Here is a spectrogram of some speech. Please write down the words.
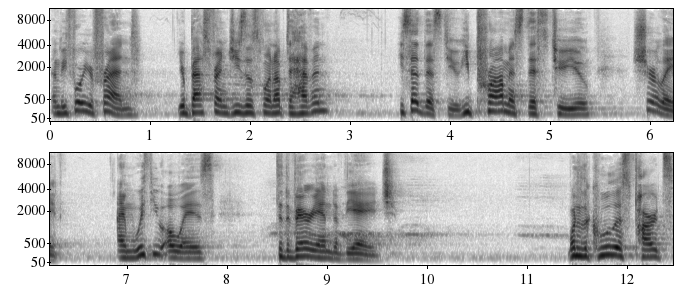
And before your friend, your best friend Jesus went up to heaven, he said this to you. He promised this to you. Surely, I'm with you always to the very end of the age. One of the coolest parts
